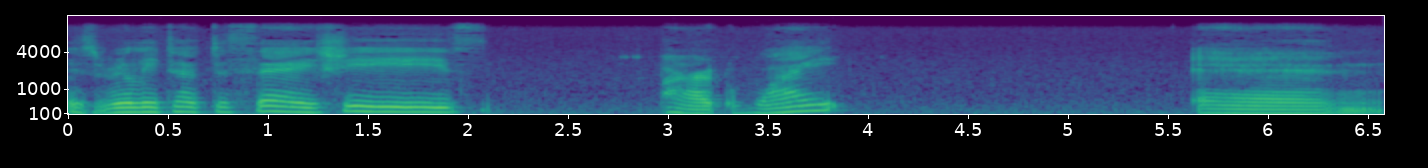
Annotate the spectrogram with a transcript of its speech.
it's really tough to say. She's part white and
